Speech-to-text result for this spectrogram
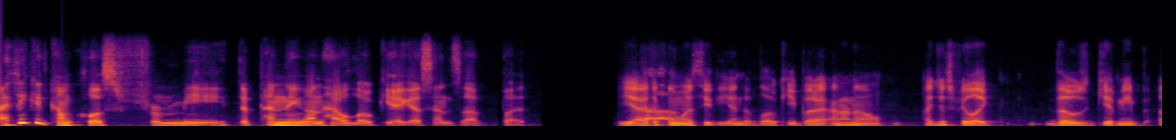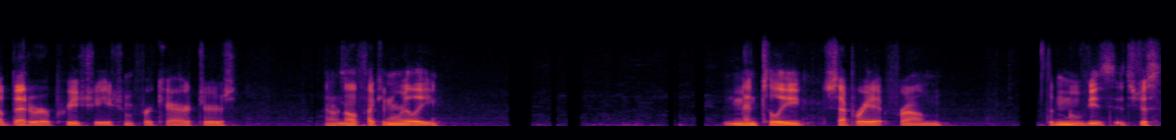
I think it'd come close for me, depending on how Loki, I guess, ends up. But Yeah, I definitely Uh, want to see the end of Loki, but I, I don't know. I just feel like those give me a better appreciation for characters. I don't know if I can really mentally separate it from the movies. It's just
